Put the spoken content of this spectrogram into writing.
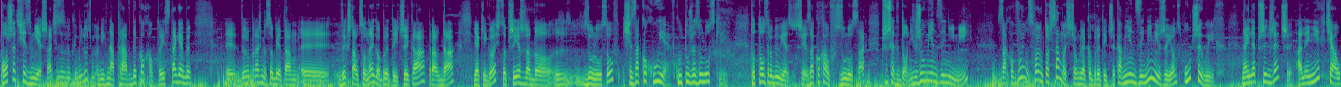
poszedł się zmieszać ze zwykłymi ludźmi. On ich naprawdę kochał. To jest tak, jakby y, wyobraźmy sobie tam y, wykształconego Brytyjczyka, prawda, jakiegoś, co przyjeżdża do y, Zulusów i się zakochuje w kulturze zuluskiej. To to zrobił Jezus. Się zakochał w Zulusach, przyszedł do nich, żył między nimi, zachowując swoją tożsamość ciągle jako Brytyjczyka, między nimi żyjąc, uczył ich najlepszych rzeczy, ale nie chciał,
